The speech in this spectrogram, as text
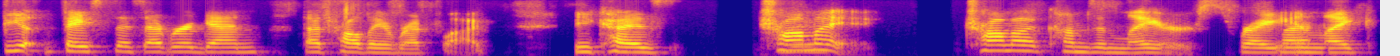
fe- face this ever again, that's probably a red flag because trauma trauma comes in layers, right? And like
